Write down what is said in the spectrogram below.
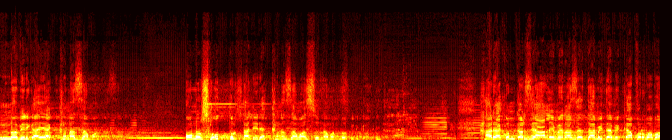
নবীর গায়ে একখানা জামা। উনসত্তর তালির একখানা জামা ছিল আমার নবীর গায়ে। আর এখনকার যে আলেমেরা যে দামি দামি কাপড় বাবা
